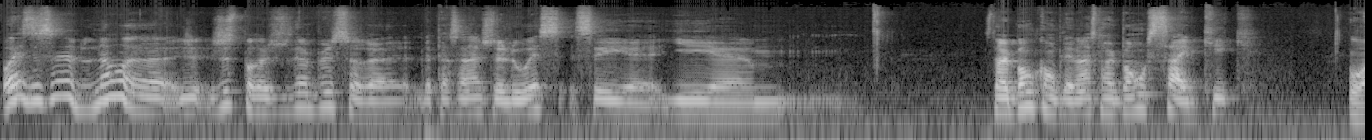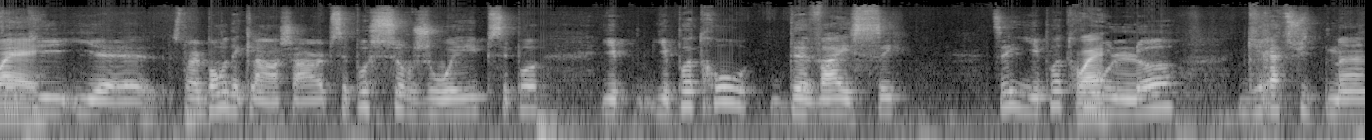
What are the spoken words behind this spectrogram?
Ouais, c'est ça. Non, euh, ju- juste pour ajouter un peu sur euh, le personnage de Louis, c'est euh, il est, c'est un bon complément, c'est un bon sidekick. Il, euh, c'est un bon déclencheur, puis c'est pas surjoué, puis c'est pas il est, il est pas trop dévicé. Tu sais, il est pas trop Ouais. là gratuitement.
